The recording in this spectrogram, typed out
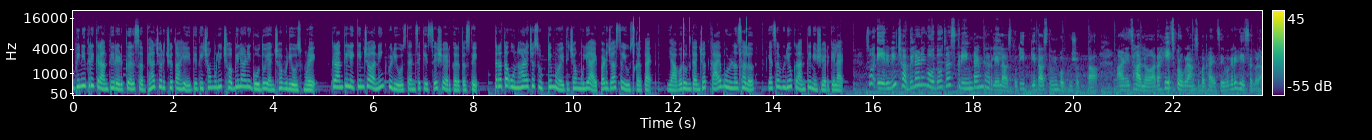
अभिनेत्री क्रांती रेडकर सध्या चर्चेत आहे ते तिच्या मुली छबिल आणि गोदो यांच्या व्हिडिओजमुळे. क्रांती लेकींच्या अनेक व्हिडिओज त्यांचे किस्से शेअर करत असते. तर आता उन्हाळ्याच्या सुट्टीमुळे तिच्या मुली आयपॅड जास्त यूज करतायत. यावरून त्यांच्यात काय बोलणं झालं याचा व्हिडिओ क्रांतीने शेअर केलाय. सो एरवी छबिल आणि गोदोचा स्क्रीन टाइम ठरलेला असतो की इतके तास तुम्ही बघू शकता. आणि झालं आता हेच प्रोग्राम्स बघायचे वगैरे हे सगळं.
